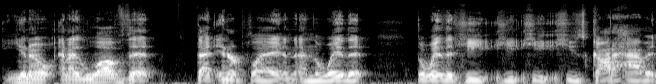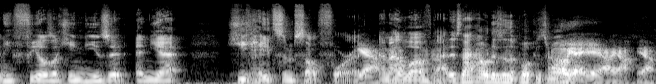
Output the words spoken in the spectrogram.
you know, and I love that that interplay and and the way that the way that he he he he's got to have it and he feels like he needs it, and yet he hates himself for it. Yeah. and I love that. Is that how it is in the book as well? Oh yeah, yeah, yeah, yeah, yeah.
